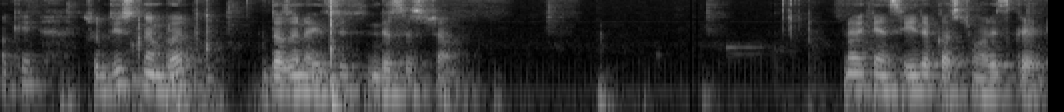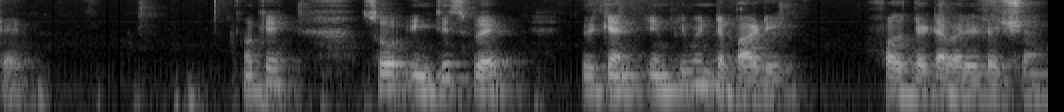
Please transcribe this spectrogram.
Okay so this number doesn't exist in the system. Now you can see the customer is created. Okay so in this way we can implement the body for the data validation.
